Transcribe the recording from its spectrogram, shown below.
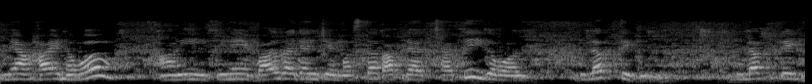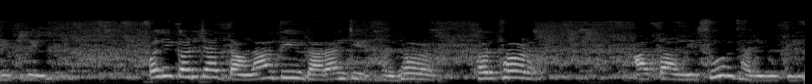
म्या हाय नव आणि तिने बालराजांचे मस्तक आपल्या छातीजवळ विलगते केले विलगते घेतले. पलीकडच्या दाणातील दारांची धडधड थडथड आता निसूर झाली होती.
